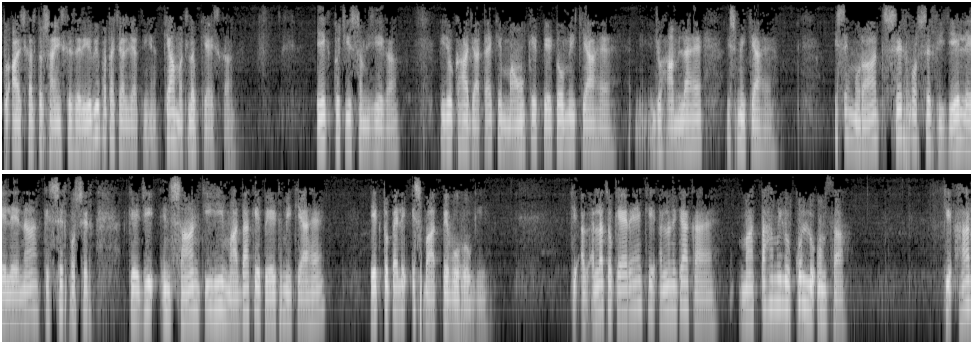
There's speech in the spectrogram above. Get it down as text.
تو آج کل تو سائنس کے ذریعے بھی پتہ چل جاتی ہیں۔ کیا مطلب کیا اس کا؟ ایک تو چیز سمجھیے گا کہ جو کہا جاتا ہے کہ ماؤں کے پیٹوں میں کیا ہے، جو حاملہ ہے، اس میں کیا ہے۔ اسے مراد صرف اور صرف یہ لے لینا کہ صرف اور صرف کہ جی انسان کی ہی مادہ کے پیٹ میں کیا ہے۔ ایک تو پہلے اس بات پہ وہ ہوگی کہ اللہ تو کہہ رہے ہیں کہ اللہ نے کیا کہا ہے؟ ما تحمل کل انسا کہ ہر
